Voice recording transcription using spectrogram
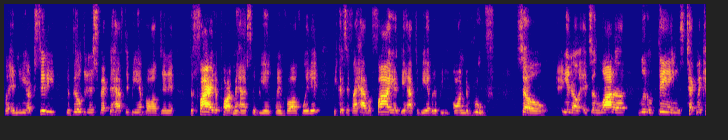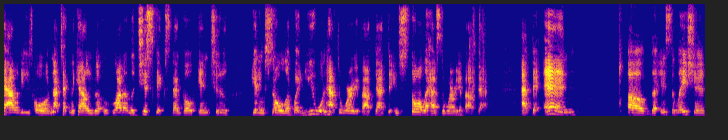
but in New York City, the building inspector have to be involved in it. The fire department has to be in, involved with it because if I have a fire, they have to be able to be on the roof. So, you know, it's a lot of little things, technicalities, or not technicalities, but a lot of logistics that go into getting solar, but you wouldn't have to worry about that. The installer has to worry about that. At the end of the installation,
